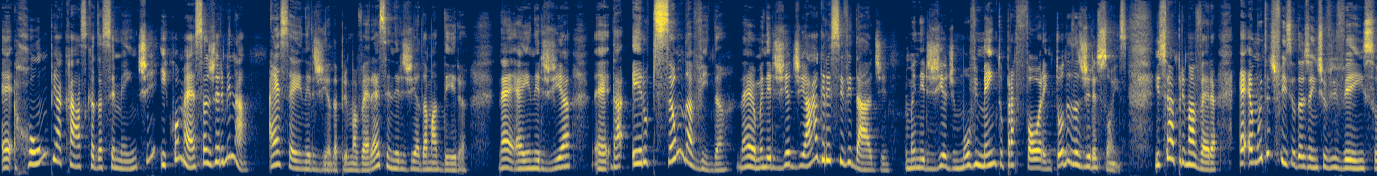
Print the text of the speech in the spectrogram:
é, rompe a casca da semente e começa a germinar. Essa é a energia da primavera, essa é a energia da madeira, né? É a energia é, da erupção da vida, né? É uma energia de agressividade, uma energia de movimento para fora, em todas as direções. Isso é a primavera. É, é, muito difícil da gente viver isso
